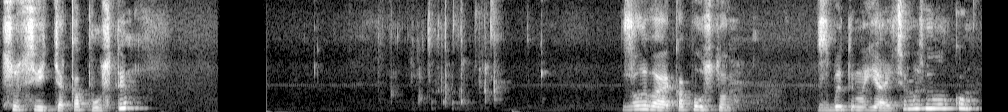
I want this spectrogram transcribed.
суцвіття капусти. Заливаю капусту збитими яйцями з молоком.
